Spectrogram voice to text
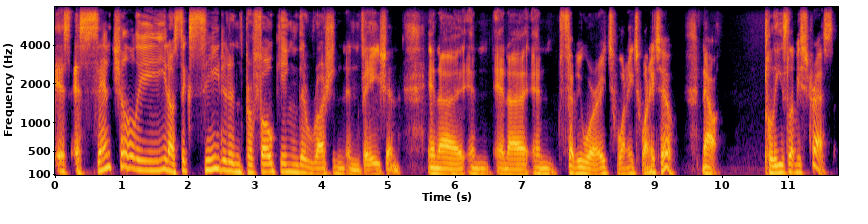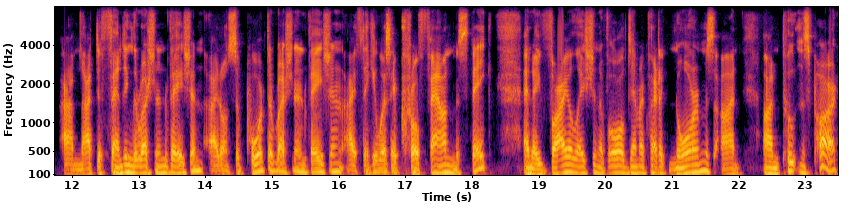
is essentially, you know, succeeded in provoking the Russian invasion in uh, in in uh, in February 2022. Now, please let me stress I'm not defending the Russian invasion. I don't support the Russian invasion. I think it was a profound mistake and a violation of all democratic norms on, on Putin's part.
